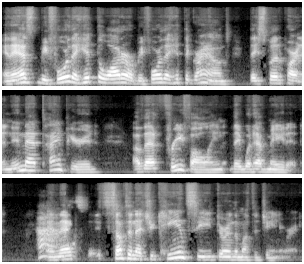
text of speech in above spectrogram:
And as before they hit the water or before they hit the ground, they split apart. And in that time period, of that free falling, they would have made it. and that's it's something that you can see during the month of January.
